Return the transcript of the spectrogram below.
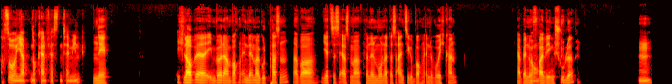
Ach so, ihr habt noch keinen festen Termin? Ne. Ich glaube, äh, ihm würde am Wochenende immer gut passen, aber jetzt ist erst mal für 'nen Monat das einzige Wochenende, wo ich kann. Ich habe ja nur Jo. frei wegen Schule. Mhm.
